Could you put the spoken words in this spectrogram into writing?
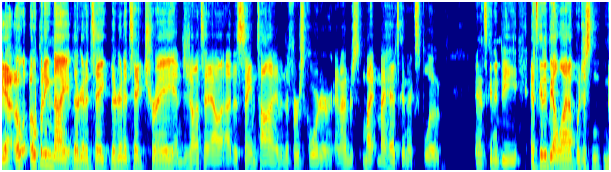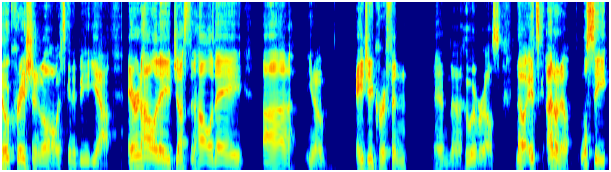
yeah, o- opening night. They're gonna take they're gonna take Trae and Dejounte out at the same time in the first quarter, and I'm just my, my head's gonna explode, and it's gonna be it's gonna be a lineup with just no creation at all. It's gonna be yeah, Aaron Holiday, Justin Holiday, uh, you know, AJ Griffin, and uh, whoever else. No, it's I don't know. We'll see,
